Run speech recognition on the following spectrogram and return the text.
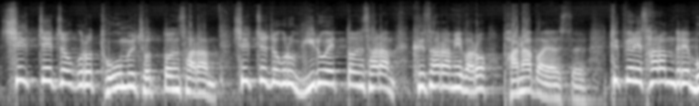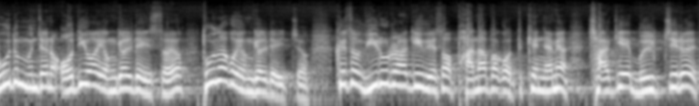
실제적으로 도움을 줬던 사람, 실제적으로 위로했던 사람, 그 사람이 바로 바나바였어요. 특별히 사람들의 모든 문제는 어디와 연결돼 있어요? 돈하고 연결돼 있죠. 그래서 위로를 하기 위해서 바나바가 어떻게 했냐면 자기의 물질을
